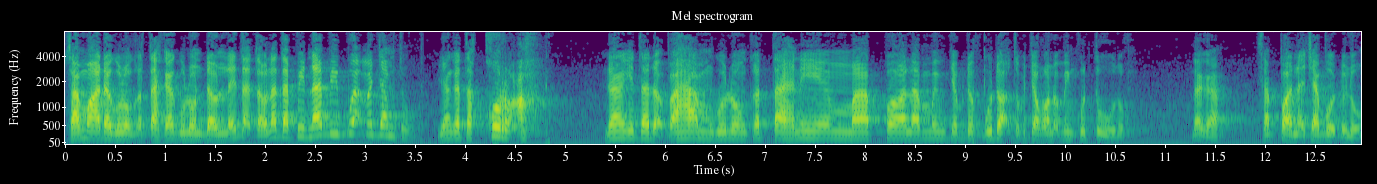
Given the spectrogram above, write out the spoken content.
Sama ada gulung ketah ke gulung daun lain tak tahulah. Tapi Nabi buat macam tu. Yang kata Qur'ah. Jangan kita dok faham gulung kertas ni apa lah macam budak-budak tu macam orang dok main kutu tu. Tak ke? Siapa nak cabut dulu?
